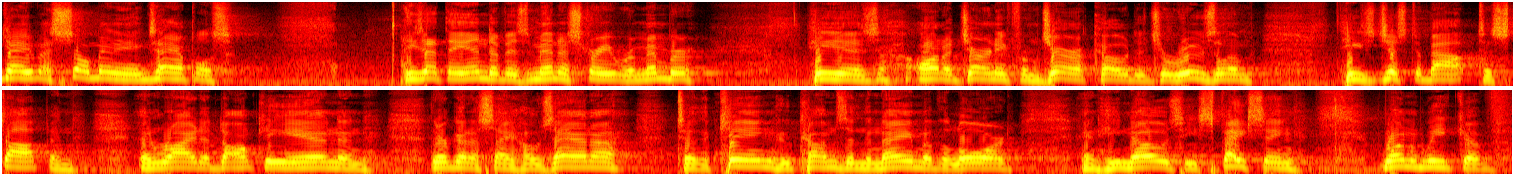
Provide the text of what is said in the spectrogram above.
gave us so many examples. He's at the end of his ministry. Remember, he is on a journey from Jericho to Jerusalem he's just about to stop and, and ride a donkey in, and they're going to say, Hosanna to the King who comes in the name of the Lord. And he knows he's facing one week of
